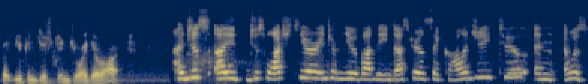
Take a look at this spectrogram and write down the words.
But you can just enjoy their art. I just I just watched your interview about the industrial psychology too, and it was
